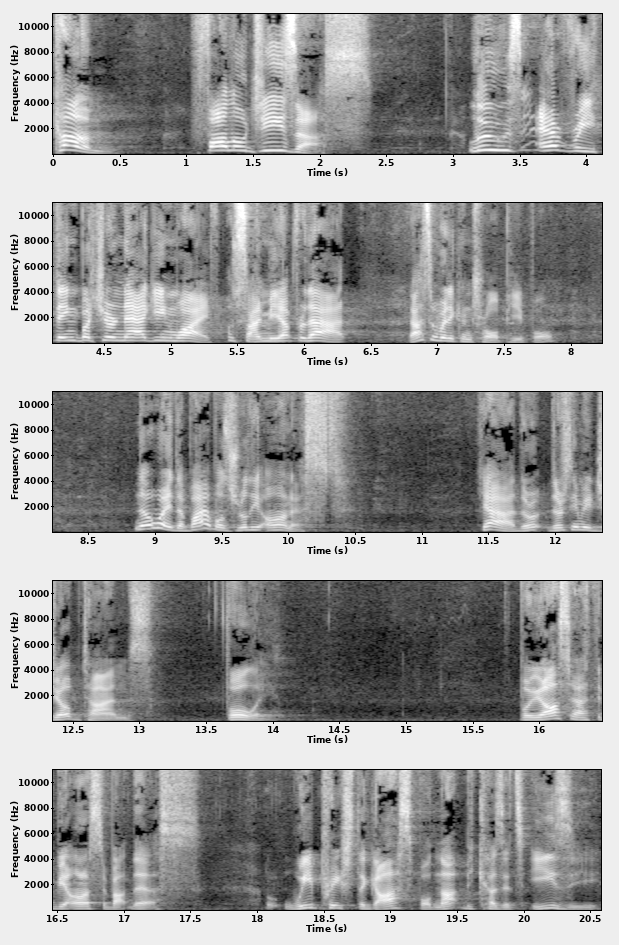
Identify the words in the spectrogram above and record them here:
Come, follow Jesus. Lose everything but your nagging wife. Oh, sign me up for that. That's a way to control people. No way, the Bible's really honest. Yeah, there, there's gonna be Job times, fully. But we also have to be honest about this. We preach the gospel not because it's easy,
